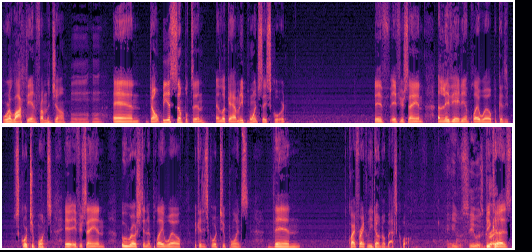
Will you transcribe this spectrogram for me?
were locked in from the jump. Mm-hmm. And don't be a simpleton and look at how many points they scored. If if you're saying Olivier didn't play well because he scored two points, if you're saying Urosh didn't play well because he scored two points, then quite frankly, you don't know basketball He was he was great. because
